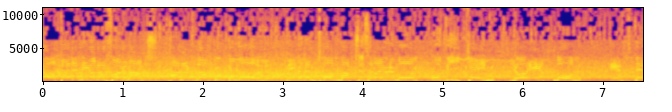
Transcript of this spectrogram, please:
pratade med honom före match. Han har knappt gjort något mål. Det är väl en 12 matcher sedan han gjorde mål och Wikheim gör 1-0 efter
